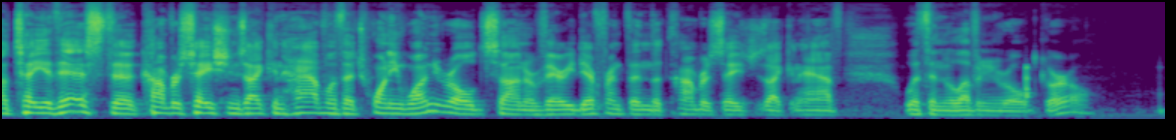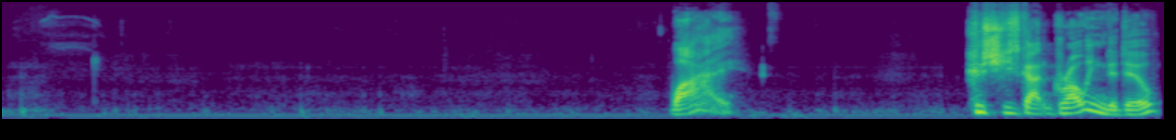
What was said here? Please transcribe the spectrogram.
I'll tell you this the conversations I can have with a 21 year old son are very different than the conversations I can have with an 11 year old girl. Why? Because she's got growing to do.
